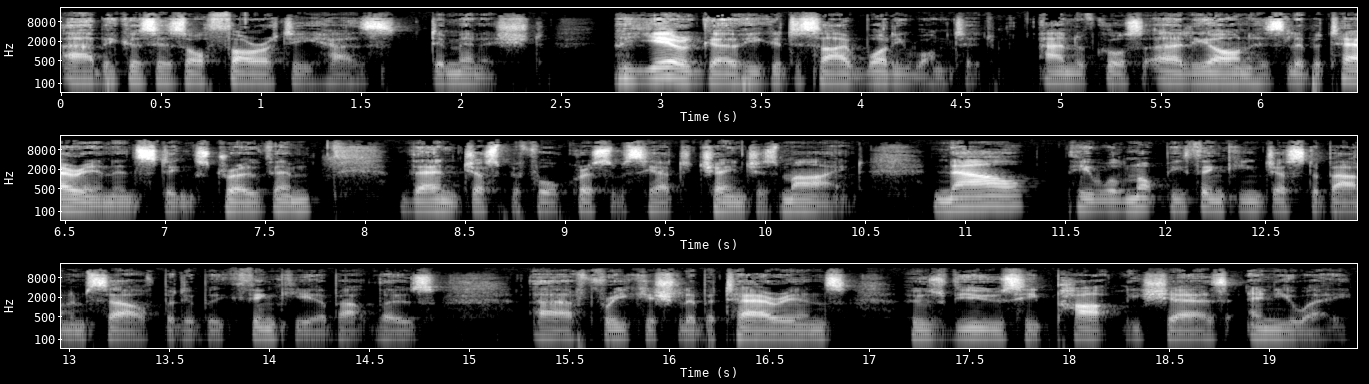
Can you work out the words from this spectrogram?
uh, because his authority has diminished. A year ago, he could decide what he wanted. And of course, early on, his libertarian instincts drove him. Then, just before Christmas, he had to change his mind. Now, he will not be thinking just about himself, but he'll be thinking about those uh, freakish libertarians whose views he partly shares anyway.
